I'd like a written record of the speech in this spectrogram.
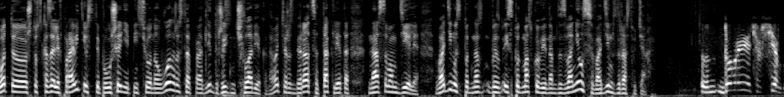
Вот э, что сказали в правительстве, повышение пенсионного возраста продлит жизнь человека. Давайте разбираться, так ли это на самом деле. Вадим из, Поднос... из Подмосковья нам дозвонился. Вадим, здравствуйте. Добрый вечер всем.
